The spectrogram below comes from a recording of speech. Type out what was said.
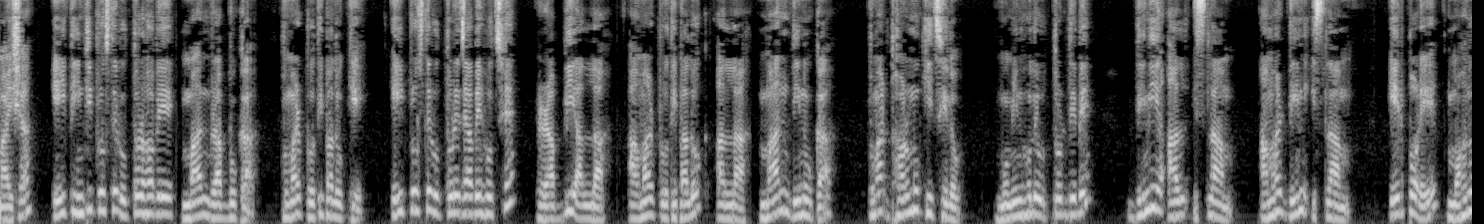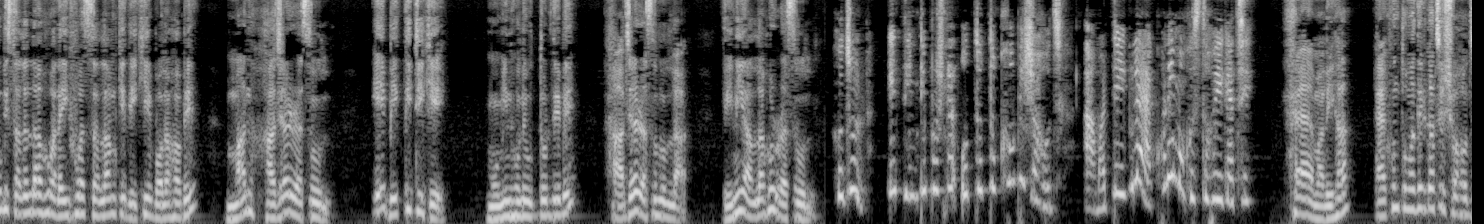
মাইশা এই তিনটি প্রশ্নের উত্তর হবে মান রাব্বুকা তোমার প্রতিপালককে। এই প্রশ্নের উত্তরে যাবে হচ্ছে রাব্বি আল্লাহ আমার প্রতিপালক আল্লাহ। মান দিনুকা তোমার ধর্ম কি ছিল? মুমিন হলে উত্তর দেবে দিনী আল ইসলাম আমার দিন ইসলাম। এরপরে মহানবী সাল্লাহু আলাইহাসাল্লামকে দেখিয়ে বলা হবে মান হাজার রাসুল এই ব্যক্তিটিকে। মুমিন হলে উত্তর দেবে হাজার রাসুল্লাহ তিনি আল্লাহর রাসুল। হুজুর এই তিনটি প্রশ্নের উত্তর তো খুবই সহজ। আমার তো এগুলো এখনই মুখস্থ হয়ে গেছে। হ্যাঁ মালিহা। এখন তোমাদের কাছে সহজ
